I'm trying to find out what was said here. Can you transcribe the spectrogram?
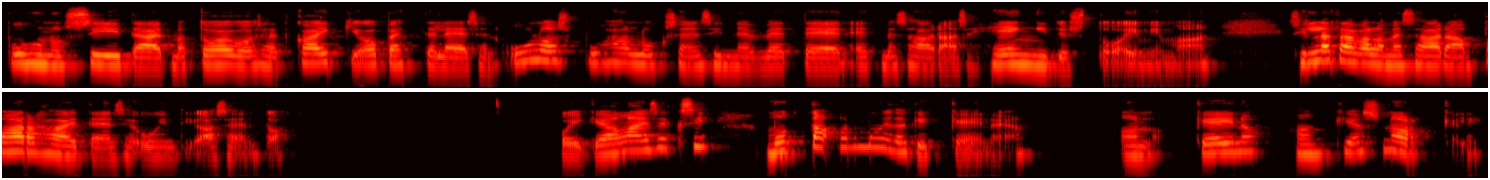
puhunut siitä, että mä toivoisin, että kaikki opettelee sen ulospuhalluksen sinne veteen, että me saadaan se hengitys toimimaan. Sillä tavalla me saadaan parhaiten se uintiasento oikeanlaiseksi, mutta on muitakin keinoja. On keino hankkia snorkkeli.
